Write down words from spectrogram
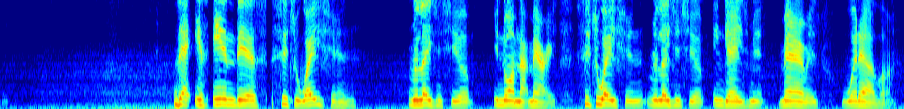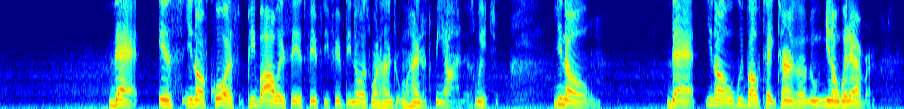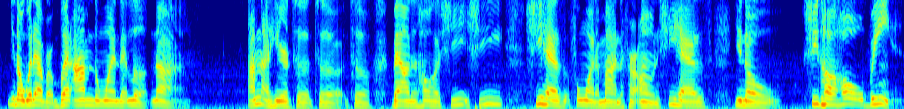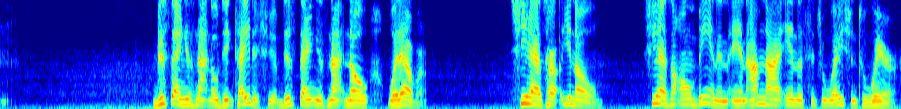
that is in this situation relationship you know i'm not married. Situation relationship engagement marriage whatever. That is you know of course people always say it's 50 50 no it's 100 100 to be honest with you. You know that you know we both take turns or you know whatever. You know whatever. But i'm the one that look nah i'm not here to to to bound and hold her she she she has for one a mind of her own she has you know she's her whole being this thing is not no dictatorship. This thing is not no whatever. She has her, you know, she has her own being and and I'm not in a situation to where,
